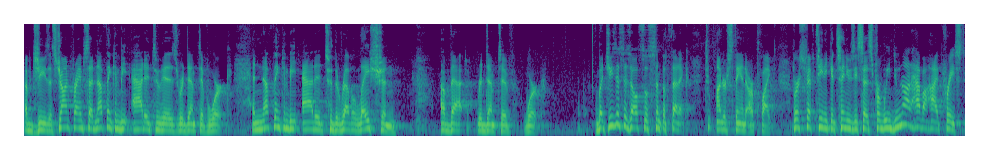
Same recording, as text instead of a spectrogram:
of Jesus. John Frame said, Nothing can be added to his redemptive work, and nothing can be added to the revelation of that redemptive work. But Jesus is also sympathetic to understand our plight. Verse 15, he continues, he says, For we do not have a high priest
